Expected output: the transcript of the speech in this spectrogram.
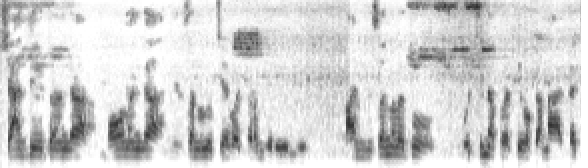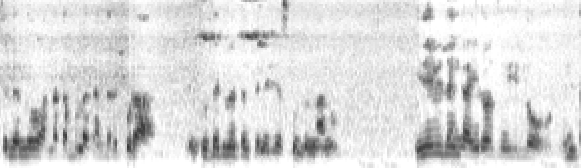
శాంతియుతంగా మౌనంగా నిరసనలు చేపట్టడం జరిగింది. ఆ నిరసనలకు వచ్చిన ప్రతి ఒక్క నా అక్క చెల్లెళ్ళు అన్నదమ్ములకు అందరికీ కూడా నేను కృతజ్ఞతలు తెలియజేసుకుంటున్నాను. ఇదే విధంగా ఈరోజు వీళ్ళు ఇంత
